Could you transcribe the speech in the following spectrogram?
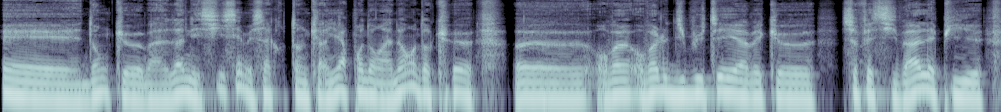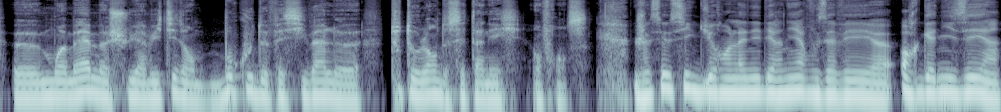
Et donc, euh, bah, l'année 6, c'est mes 50 ans de carrière pendant un an. Donc, euh, euh, on, va, on va le débuter avec ce festival. Et puis, moi-même, je suis invité dans beaucoup de festivals tout au long de cette année en France. Je sais aussi que durant l'année dernière, vous avez organisé un,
